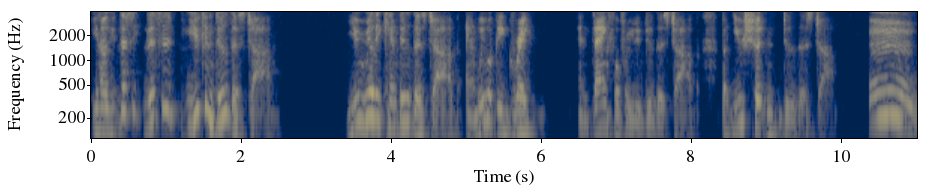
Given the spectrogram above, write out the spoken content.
you know this this is you can do this job. You really can do this job and we would be great and thankful for you to do this job but you shouldn't do this job. Mm.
